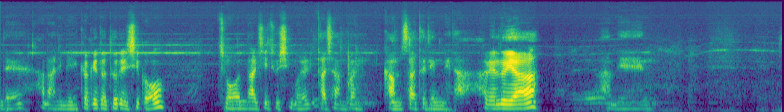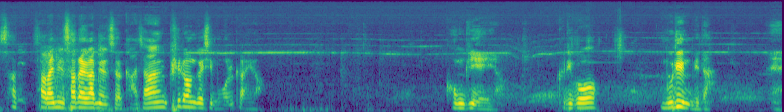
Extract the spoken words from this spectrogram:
네, 하나님이 거기도 들으시고 좋은 날씨 주심을 다시 한번 감사드립니다. 할렐루야. 아멘. 사, 사람이 살아가면서 가장 필요한 것이 뭘까요? 공기예요. 그리고 물입니다. 예.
